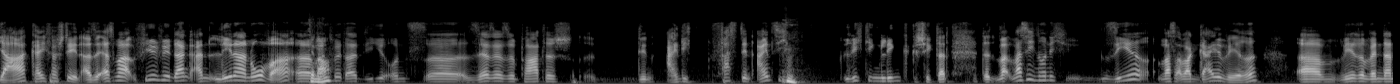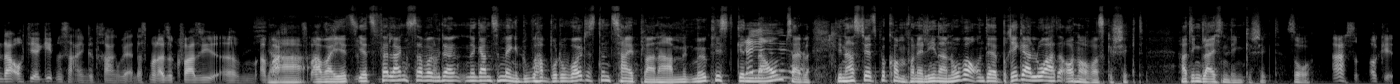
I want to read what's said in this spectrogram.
Ja, kann ich verstehen. Also erstmal vielen, vielen Dank an Lena Nova äh, Genau. bei Twitter, die uns äh, sehr, sehr sympathisch äh, den eigentlich fast den einzigen richtigen Link geschickt hat. Das, wa- was ich noch nicht sehe, was aber geil wäre, ähm, wäre, wenn dann da auch die Ergebnisse eingetragen werden, dass man also quasi ähm, am Ja, 28. aber jetzt, jetzt verlangst du aber wieder eine ganze Menge. Du, du wolltest einen Zeitplan haben mit möglichst ja, ja, genauem ja. Zeitplan. Den hast du jetzt bekommen von der Lena Nova und der Bregalo hat auch noch was geschickt. Hat den gleichen Link geschickt. So. Ach so, okay,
